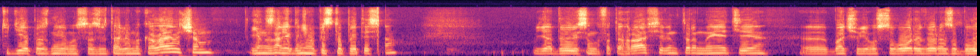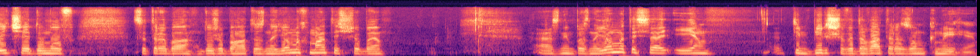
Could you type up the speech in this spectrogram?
тоді я познайомився з Віталієм Миколаївичем. Я не знав, як до нього підступитися. Я дивився на фотографії в інтернеті, бачив його суворий вираз обличчя і думав, це треба дуже багато знайомих мати, щоб е, з ним познайомитися і тим більше видавати разом книги.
